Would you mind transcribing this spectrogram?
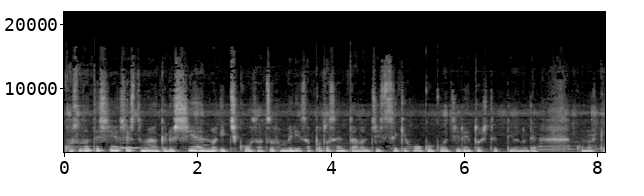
子育て支援システムにおける支援の一考察ファミリーサポートセンターの実績報告を事例としてっていうのでこの人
